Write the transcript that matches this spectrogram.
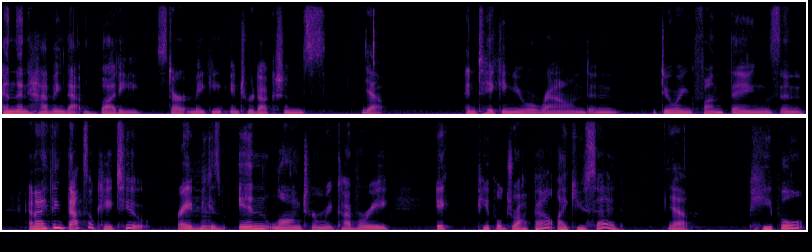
and then having that buddy start making introductions Yeah. and taking you around and doing fun things and and I think that's okay too, right? Because in long-term recovery, it people drop out like you said. Yeah. People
